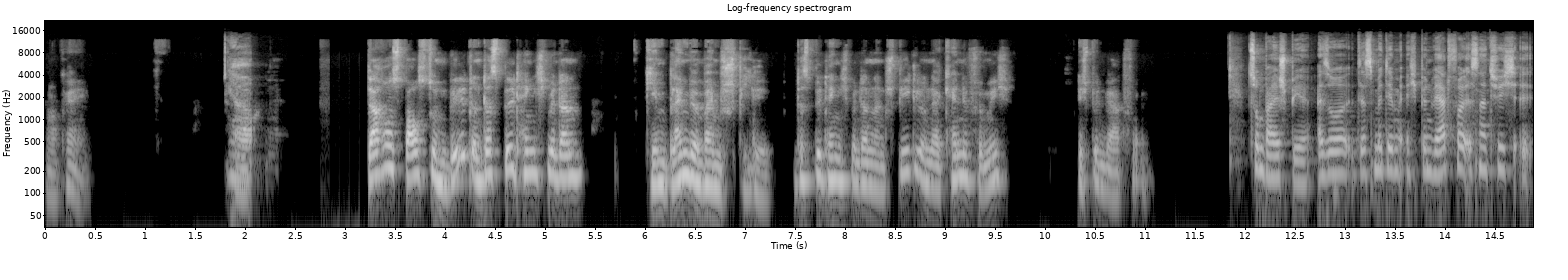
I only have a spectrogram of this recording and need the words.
Okay. Ja. Daraus baust du ein Bild und das Bild hänge ich mir dann Gehen, bleiben wir beim Spiegel. Das Bild hänge ich mir dann an den Spiegel und erkenne für mich, ich bin wertvoll. Zum Beispiel. Also das mit dem Ich bin wertvoll ist natürlich äh,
